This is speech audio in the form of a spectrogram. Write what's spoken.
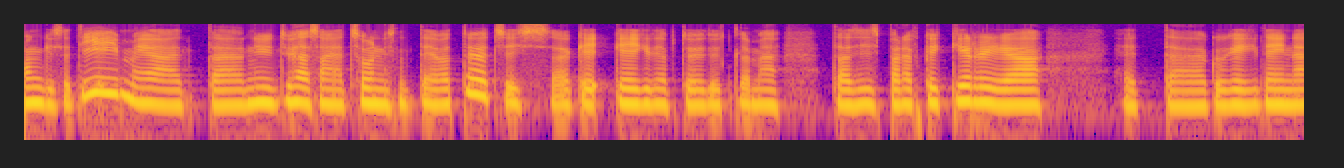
ongi see tiim ja et äh, nüüd ühes ajatsoonis nad teevad tööd, siis äh, keegi teeb tööd, ütleme, ta siis paneb kõik kirja. et äh, kui keegi teine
